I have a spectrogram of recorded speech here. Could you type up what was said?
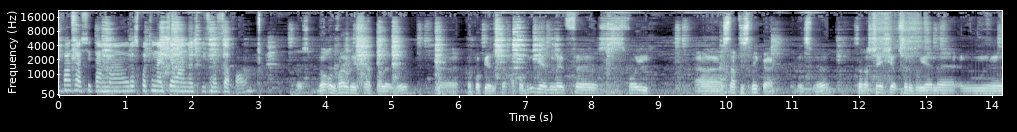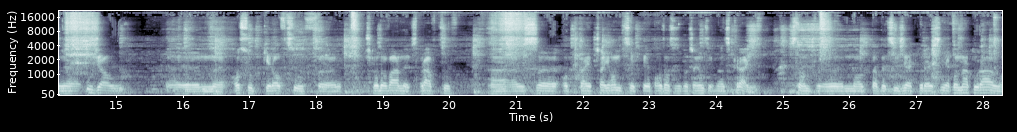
odważa się tam rozpoczynać działalność biznesową. Do odważnych świat należy, to po pierwsze, a po drugie my w swoich statystykach powiedzmy coraz częściej obserwujemy mm, udział osób, kierowców, szkodowanych, sprawców z otaczających, pochodzących z otaczających nas krajów. Stąd no, ta decyzja, która jest niejako naturalną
